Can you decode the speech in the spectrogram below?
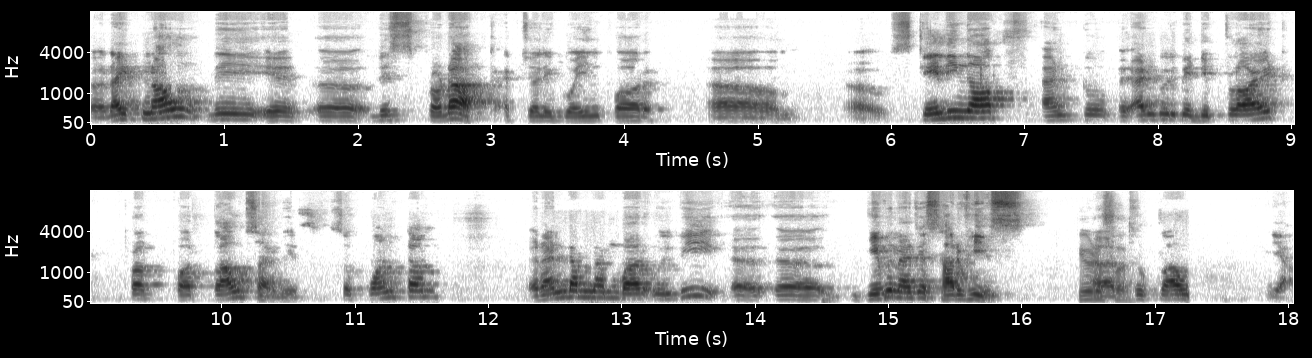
uh, right now, the this product actually going for um, scaling up and to and will be deployed for, for cloud service. So quantum random number will be uh, uh, given as a service uh, Beautiful. through cloud. Yeah.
